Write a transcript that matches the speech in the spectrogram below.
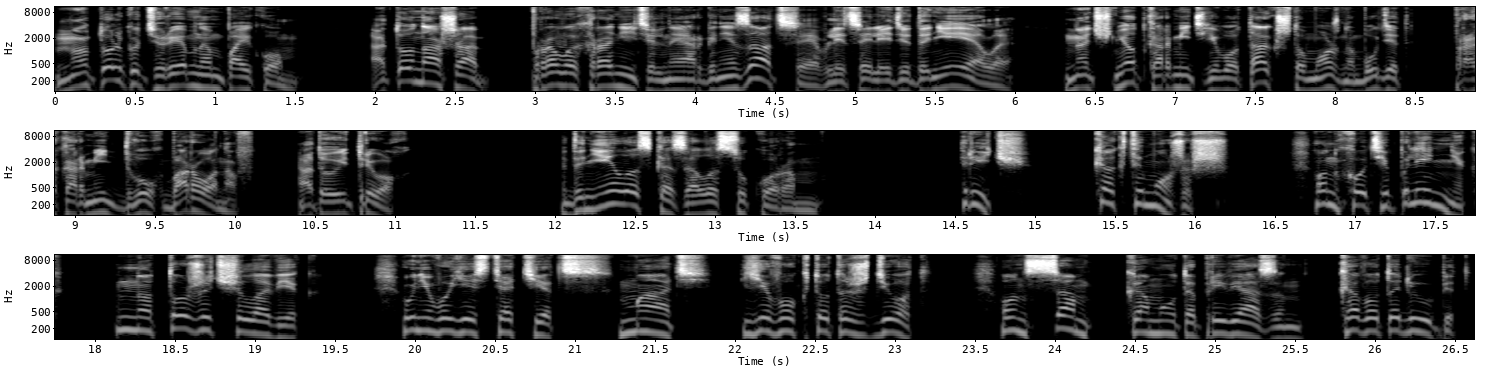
Но только тюремным пайком. А то наша правоохранительная организация в лице леди Даниэлы начнет кормить его так, что можно будет прокормить двух баронов, а то и трех. Даниэла сказала с укором. «Рич, как ты можешь? Он хоть и пленник, но тоже человек. У него есть отец, мать, его кто-то ждет. Он сам к кому-то привязан, кого-то любит».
